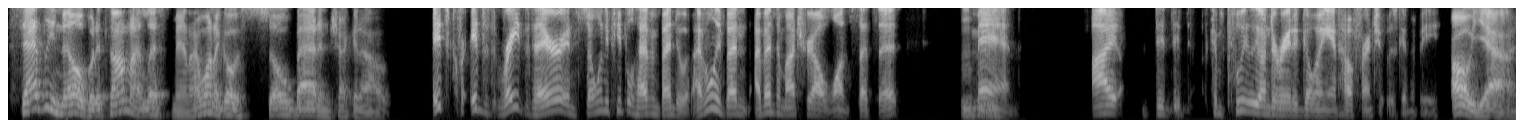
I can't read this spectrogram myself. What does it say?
sadly no, but it's on my list, man. I want to go so bad and check it out. It's it's right there, and so many people haven't been to it. I've only been I've been to Montreal once. That's it. Mhm. Man, I did, did completely underrated going in how French it was going to be. Oh yeah,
